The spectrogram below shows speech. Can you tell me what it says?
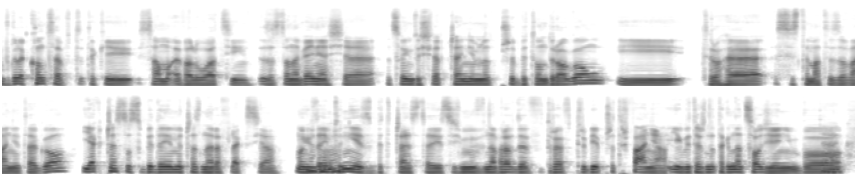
W ogóle koncept takiej samoewaluacji, zastanawiania się nad swoim doświadczeniem, nad przebytą drogą i trochę systematyzowanie tego. Jak często sobie dajemy czas na refleksję? Moim mhm. zdaniem to nie jest zbyt częste. Jesteśmy w, naprawdę w, trochę w trybie przetrwania. Jakby też na, tak na co dzień, bo tak.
